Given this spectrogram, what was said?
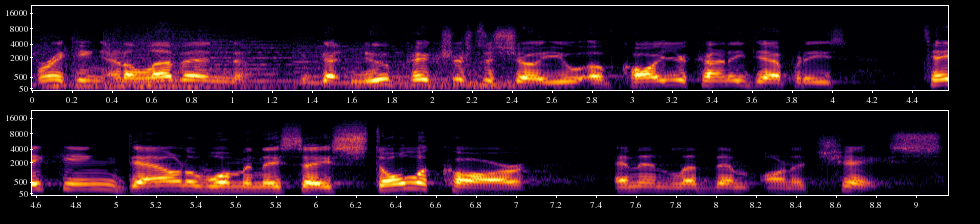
Breaking at 11, we've got new pictures to show you of Collier County deputies taking down a woman they say stole a car and then led them on a chase.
